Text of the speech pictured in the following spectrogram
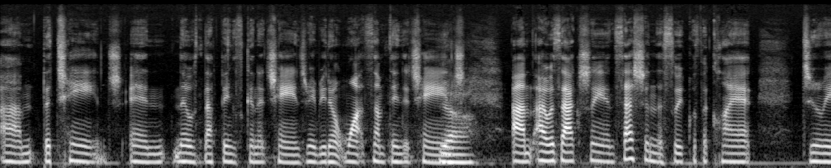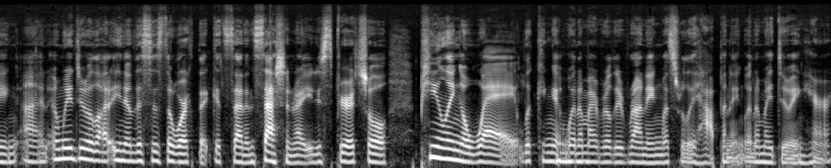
um, the change and no, nothing's going to change. Maybe you don't want something to change. Yeah. Um, I was actually in session this week with a client doing, uh, and, and we do a lot, you know, this is the work that gets done in session, right? You do spiritual peeling away, looking at what am I really running? What's really happening? What am I doing here?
